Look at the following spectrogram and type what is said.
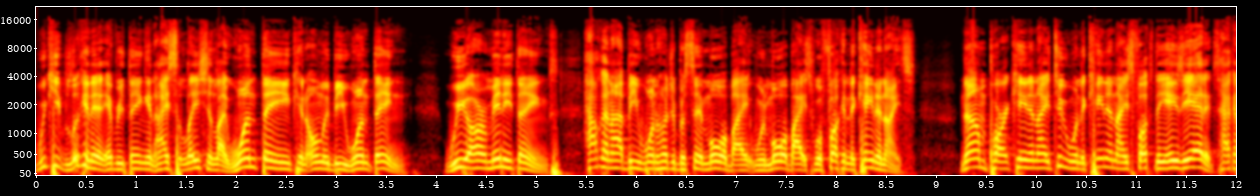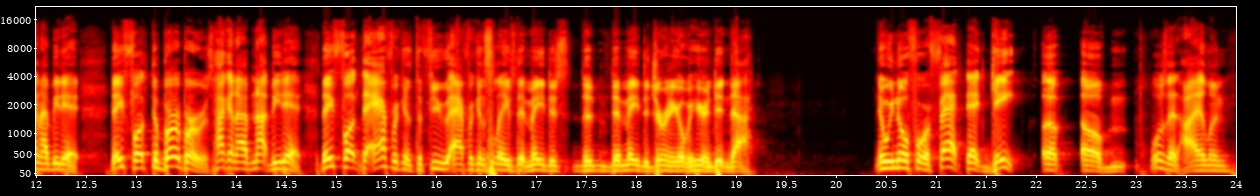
We keep looking at everything in isolation like one thing can only be one thing. We are many things. How can I be 100% Moabite when Moabites were fucking the Canaanites? Now I'm part Canaanite too. When the Canaanites fucked the Asiatics, how can I be that? They fucked the Berbers. How can I not be that? They fucked the Africans, the few African slaves that made this, the, that made the journey over here and didn't die. And we know for a fact that gate of, of what was that island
